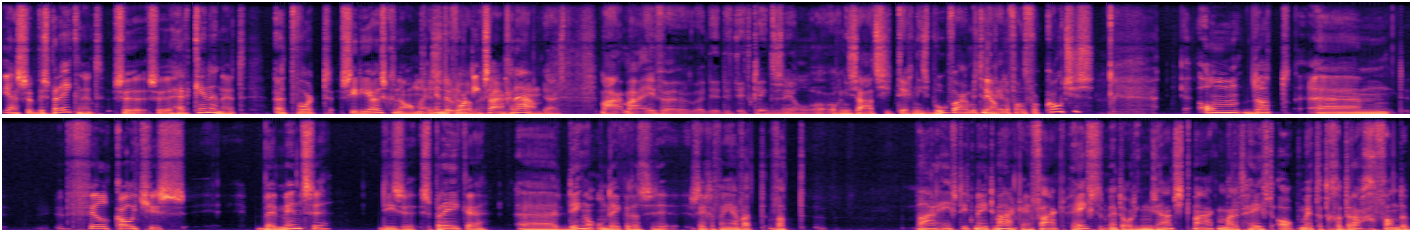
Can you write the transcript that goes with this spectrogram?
ja, ze bespreken het. Ze, ze herkennen het. Het wordt serieus genomen. En er wordt iets mee. aan gedaan. Juist. Maar, maar even, eh, dit, dit- klinkt dus een heel organisatietechnisch boek. Waarom is dit Ja. relevant voor coaches? Omdat ehm, veel coaches bij mensen die ze spreken eh, dingen ontdekken dat ze zeggen van ja, wat, wat, waar heeft dit mee te maken? En vaak heeft het met de organisatie te maken, maar het heeft ook met het gedrag van de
